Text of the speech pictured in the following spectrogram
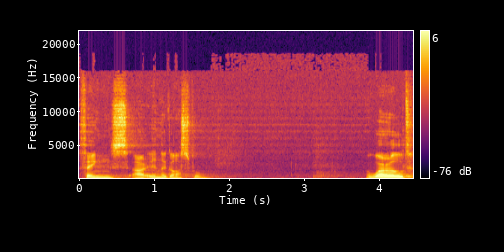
things are in the gospel. A world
